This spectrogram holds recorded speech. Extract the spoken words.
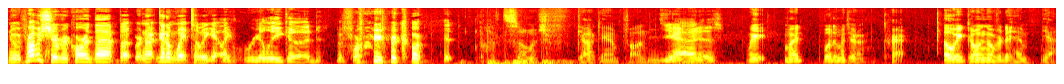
No, we probably should record that, but we're not gonna wait till we get like really good before we record it. It's so much goddamn fun. Yeah, it is. Wait, am I, what am I doing? Crap. Oh wait, going over to him. Yeah.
